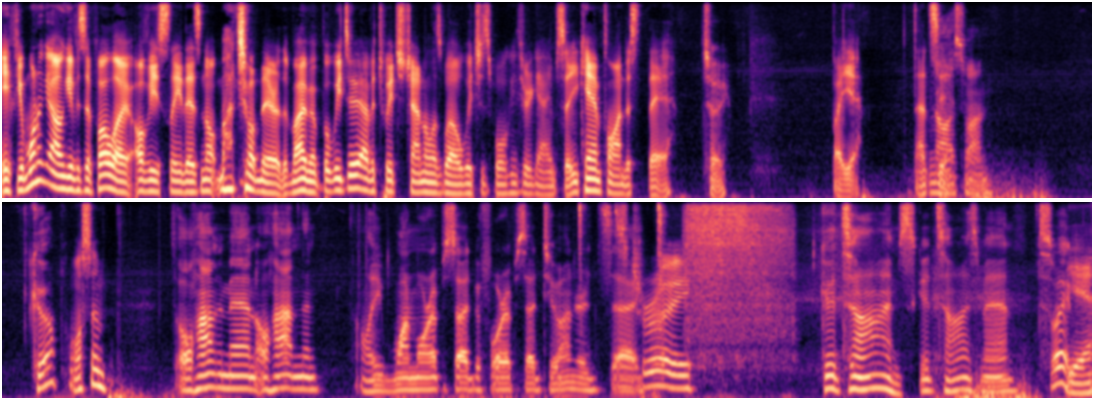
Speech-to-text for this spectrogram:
if you want to go and give us a follow, obviously there's not much on there at the moment, but we do have a Twitch channel as well, which is Walking Through Games, so you can find us there too. But yeah, that's it. nice one. Cool. Awesome. It's all happening, man. All happening. Only one more episode before episode 200. So It's true. good times. Good times, man. Sweet. Yeah,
